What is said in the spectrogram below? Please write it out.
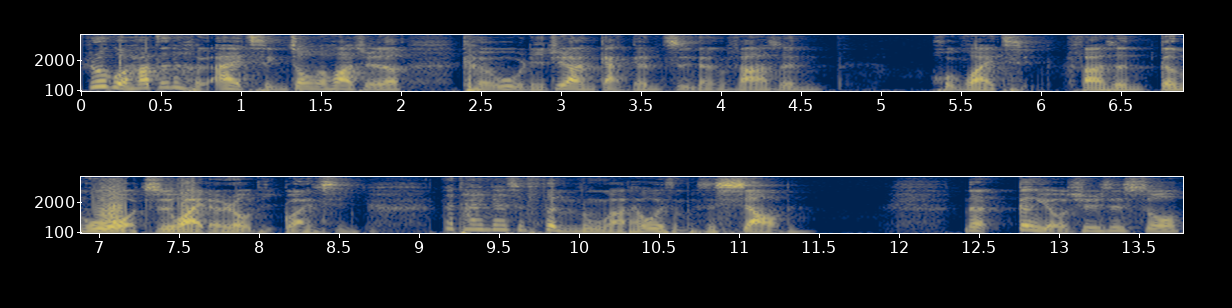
如果他真的很爱秦钟的话，觉得可恶，你居然敢跟智能发生婚外情，发生跟我之外的肉体关系，那他应该是愤怒啊。他为什么是笑呢？那更有趣是说，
